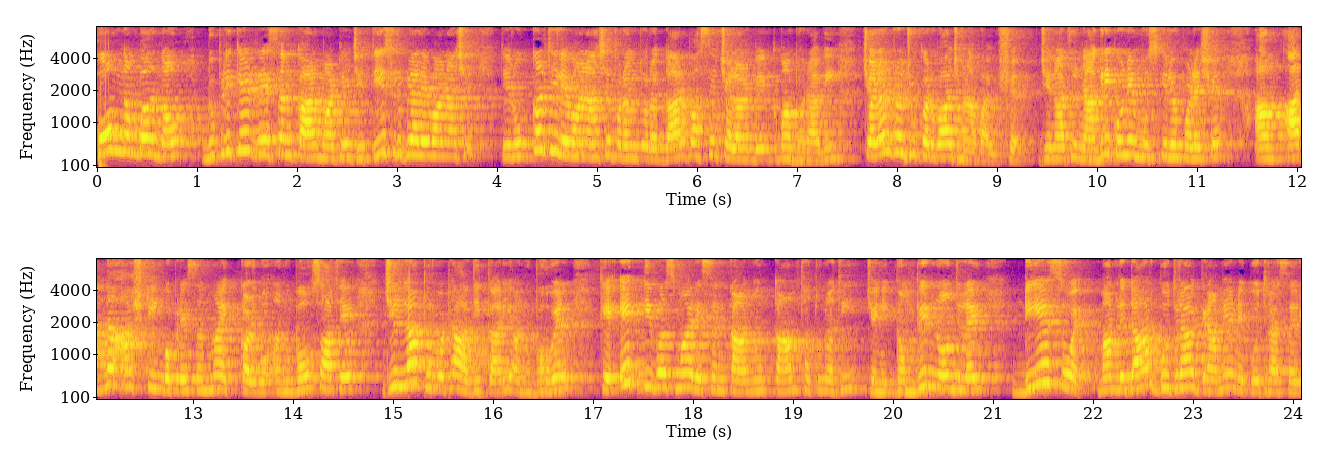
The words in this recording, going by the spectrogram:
ફોર્મ નંબર નવ ડુપ્લિકેટ રેશન કાર્ડ માટે જે ત્રીસ રૂપિયા લેવાના છે તે રોકડથી લેવાના છે, પરંતુ રદ્દાર પાસે ચલણ બેંકમાં ભરાવી ચલણ રજૂ કરવા જણાવાયું છે. જેનાથી નાગરિકોને મુશ્કેલીઓ પડે છે. આમ આજના આ સ્ટિંગ ઓપરેશનમાં એક કડવો અનુભવ સાથે જિલ્લા પુરવઠા અધિકારી અનુભવેલ કે એક દિવસમાં રેશન કાર્ડનું કામ થતું નથી, જેની ગંભીર નોંધ લઈ ડીએસઓએ મામલેદાર ગોધરા ગ્રામ્ય અને ગોધરા શહેર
